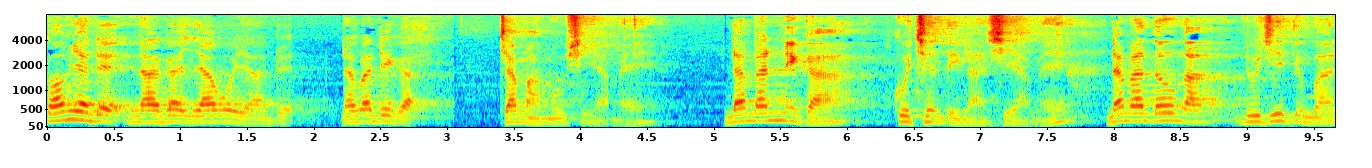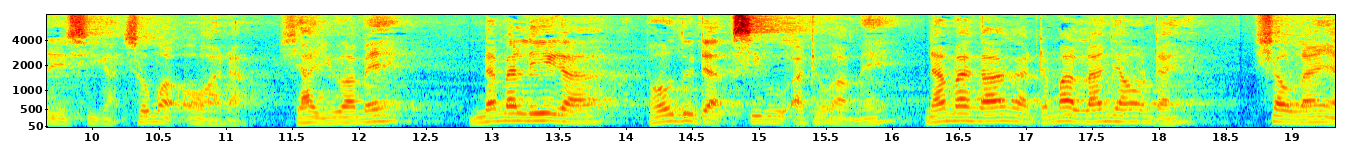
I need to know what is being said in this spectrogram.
ကောင်းမြတ်တဲ့အနာဂတ်ရဖို့ရအတွက်နံပါတ်1ကကျမ်းမာမှုရှိရမယ်နံပါတ်2ကကိုချင်းသီလရှိရမယ်နံပါတ်3ကလူကြီးသူမတွေစီကဆုံးမဩဝါဒရယူရမယ်နံပါတ်4ကဘောဓုတစီဘူးအထောက်ရမယ်နံပါတ်5ကဓမ္မလမ်းကြောင်းအတိုင်းရှောက်လန်းရ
